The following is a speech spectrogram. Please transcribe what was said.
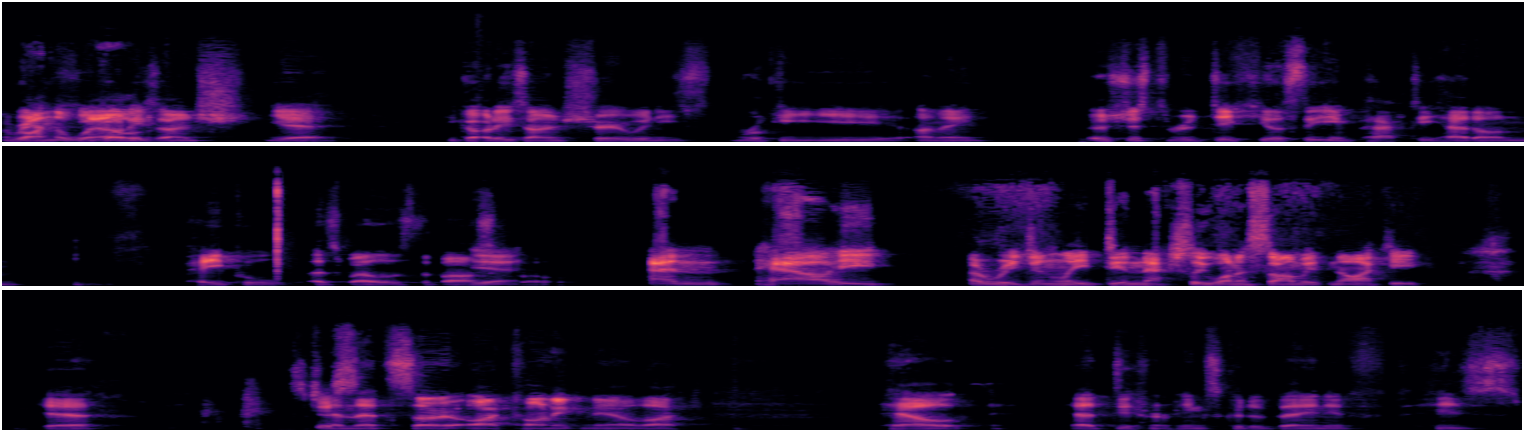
Around the he world. Got his own, sh- yeah, he got his own shoe in his rookie year. I mean, it was just ridiculous the impact he had on people as well as the basketball. and how he originally didn't actually want to sign with Nike. Yeah, It's just and that's so iconic now. Like how how different things could have been if his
